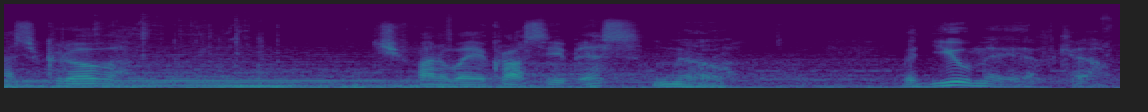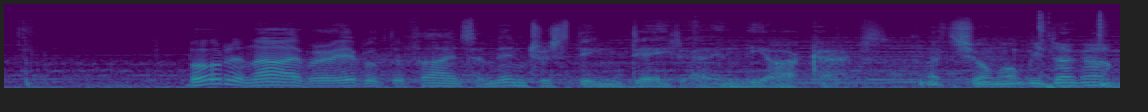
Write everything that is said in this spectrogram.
Master Cordova. Did you find a way across the abyss? No. But you may have, Cal. Bode and I were able to find some interesting data in the archives. Let's show 'em what we dug up.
